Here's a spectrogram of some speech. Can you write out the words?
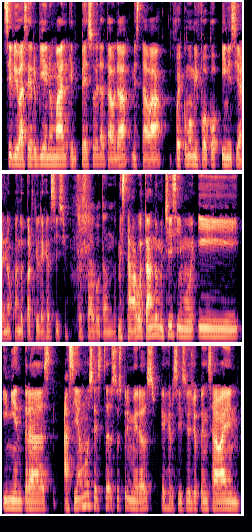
si lo iba a hacer bien o mal, el peso de la tabla me estaba fue como mi foco inicial, ¿no? Cuando partió el ejercicio. Te estaba agotando. Me estaba agotando muchísimo y, y mientras hacíamos estos, estos primeros ejercicios yo pensaba en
